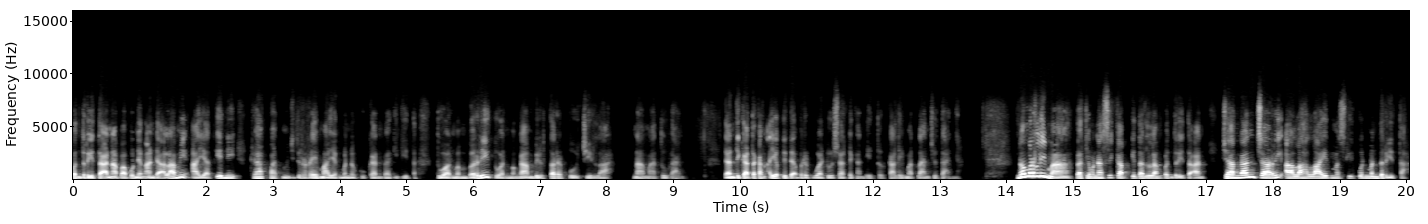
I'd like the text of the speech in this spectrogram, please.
penderitaan apa pun yang Anda alami, ayat ini dapat menjadi rema yang meneguhkan bagi kita. Tuhan memberi, Tuhan mengambil, terpujilah nama Tuhan. Dan dikatakan Ayub tidak berbuat dosa dengan itu. Kalimat lanjutannya. Nomor lima, bagaimana sikap kita dalam penderitaan? Jangan cari Allah lain meskipun menderita.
